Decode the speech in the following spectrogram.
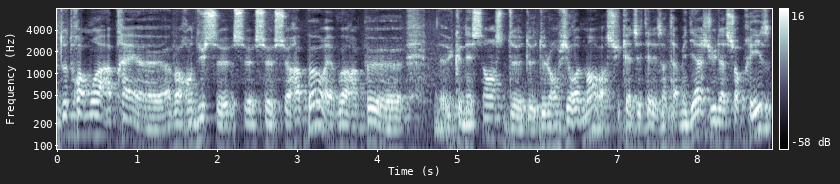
deux, trois mois après euh, avoir rendu ce, rapport et avoir un peu euh, eu connaissance de, l'environnement, avoir su quels étaient les intermédiaires, j'ai eu la surprise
